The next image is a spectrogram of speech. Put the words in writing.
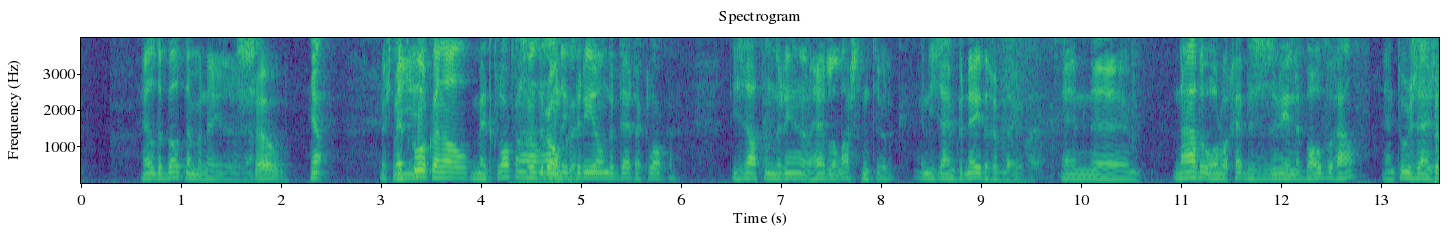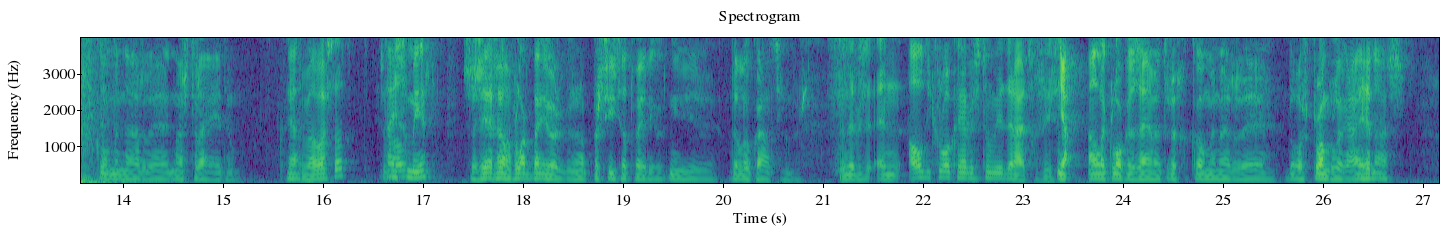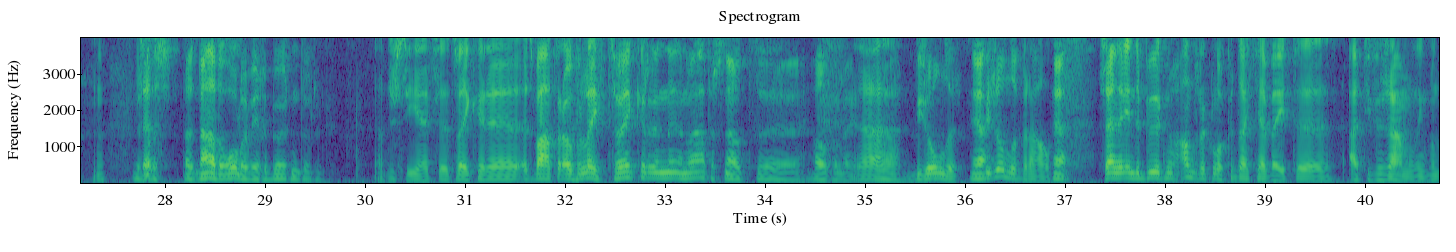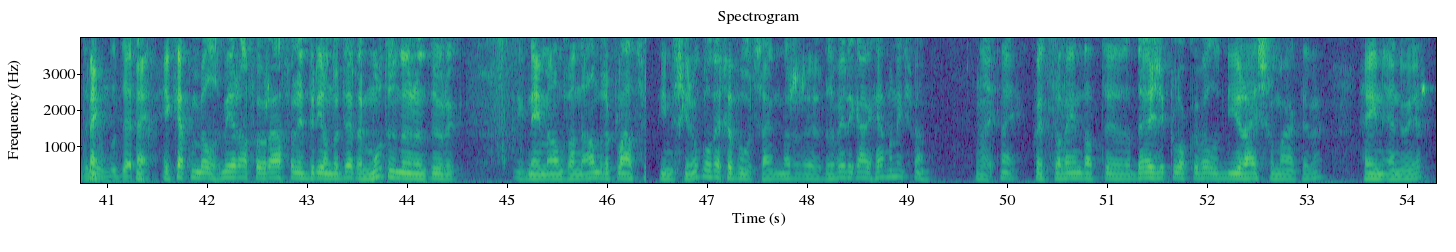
Heel de boot naar beneden gegaan. Zo, Ja. Dus met die- klokken al. Met klokken al, al die verdronken. 330 klokken. Die zaten erin, een hele last natuurlijk. En die zijn beneden gebleven. En eh, na de oorlog hebben ze ze weer naar boven gehaald. En toen zijn ze gekomen naar, eh naar Strijen toe. En waar was dat? Het IJsselmeer. Ze zeggen van vlakbij Urk. Nou, precies, dat weet ik ook niet, eh, de locatie. Maar. Dan hebben ze, en al die klokken hebben ze toen weer eruit gevist. Ja, alle klokken zijn weer teruggekomen naar de oorspronkelijke eigenaars. Ja. Dus dat is, dat is na de oorlog weer gebeurd natuurlijk. Ja, dus die heeft eh, twee keer eh, het water overleefd. Twee keer een, een watersnood eh, overleefd. Ja, bijzonder. Ja. Bijzonder verhaal. Ja. Zijn er in de buurt nog andere klokken dat jij weet uit die verzameling van 330? Nee, ik heb hem wel eens meer afgevraagd van die 330. Moeten er natuurlijk, ik neem aan van de andere plaatsen die misschien ook wel weggevoerd zijn, maar daar weet ik eigenlijk helemaal niks van. Nee. Nee, ik weet alleen dat, dat deze klokken wel die reis gemaakt hebben, heen en weer.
